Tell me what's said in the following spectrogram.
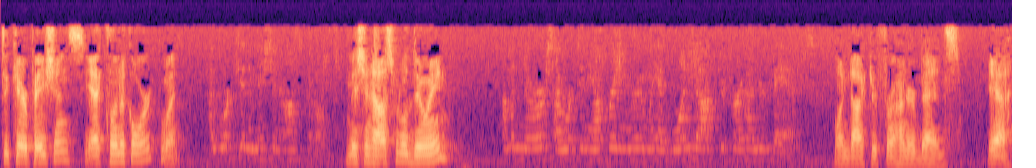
took care of patients? Yeah, clinical work. What? I worked in a mission hospital. Mission hospital doing? I'm a nurse. I worked in the operating room. We had one doctor for 100 beds. One doctor for 100 beds. Yeah.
